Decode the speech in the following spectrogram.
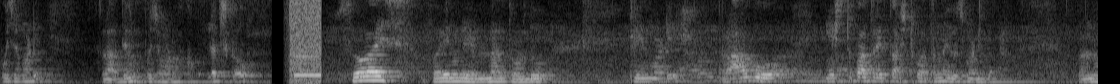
ಪೂಜೆ ಮಾಡಿ ಎಲ್ಲ ದೇವ್ರಿಗೆ ಪೂಜೆ ಮಾಡಬೇಕು. Let's go so guys finally ಎಲ್ಲ ತೊಳೆದು ಕ್ಲೀನ್ ಮಾಡಿ. ರಾಗು ಎಷ್ಟು ಪಾತ್ರೆ ಇತ್ತು ಅಷ್ಟು ಪಾತ್ರನ ಯೂಸ್ ಮಾಡಿದ್ದೆ. ನಾನು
